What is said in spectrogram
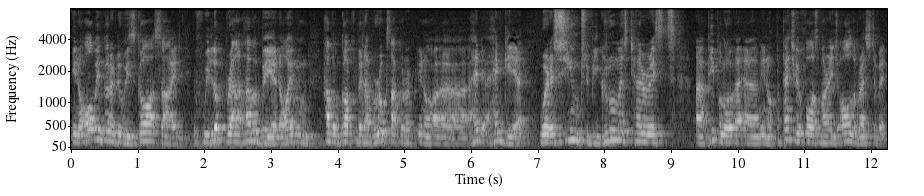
You know, all we've got to do is go outside. If we look brown, have a beard, or even have a God forbid have a rucksack or a, you know a, a head a headgear, we're assumed to be groomers, terrorists, uh, people who uh, um, you know perpetuate forced marriage, all the rest of it.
